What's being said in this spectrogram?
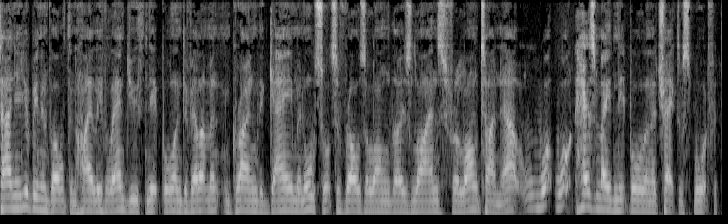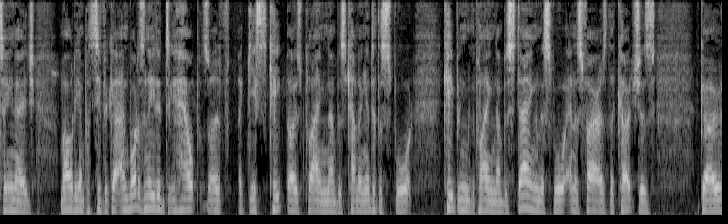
Tanya, you've been involved in high level and youth netball and development and growing the game and all sorts of roles along those lines for a long time now. What what has made netball an attractive sport for teenage Māori and Pacifica and what is needed to help, so I guess, keep those playing numbers coming into the sport, keeping the playing numbers staying in the sport, and as far as the coaches go,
